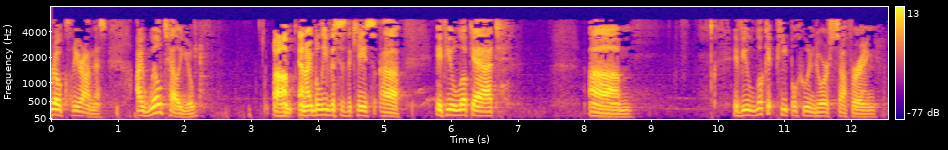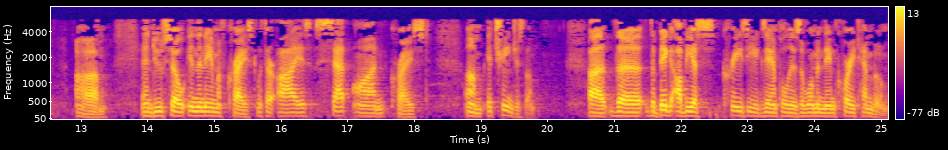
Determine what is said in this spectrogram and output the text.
real clear on this. I will tell you, um, and I believe this is the case, uh, if you look at um, if you look at people who endure suffering um, and do so in the name of Christ with their eyes set on Christ, um, it changes them. Uh, the the big obvious crazy example is a woman named Corrie ten Boom,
